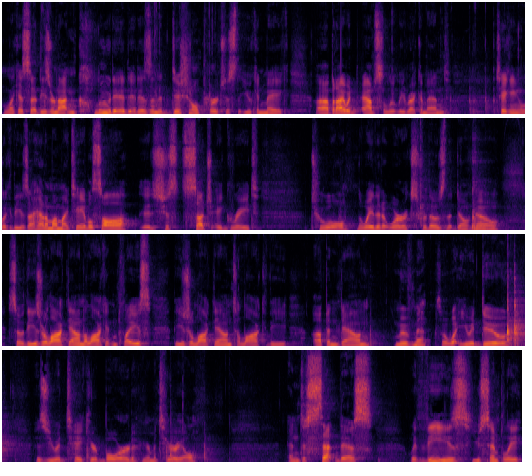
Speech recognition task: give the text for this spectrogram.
Like I said, these are not included. It is an additional purchase that you can make, uh, but I would absolutely recommend taking a look at these. I had them on my table saw. It's just such a great tool, the way that it works for those that don't know. So these are locked down to lock it in place. These are locked down to lock the up and down movement. So what you would do is you would take your board, your material, and to set this, with these, you simply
